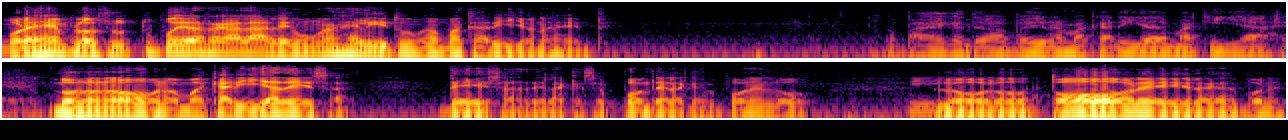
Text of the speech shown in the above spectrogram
Por ejemplo, si tú pudieras regalarle un angelito una mascarilla a una gente. Lo que pasa es que te va a pedir una mascarilla de maquillaje. No, no, no, una mascarilla de esa, de esa, de la que se pone, de la que se ponen los, los, los doctores y de la que se ponen.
